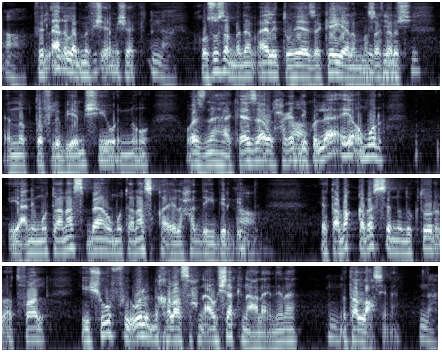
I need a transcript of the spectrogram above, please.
آه. في الأغلب مفيش أي مشاكل. نعم. خصوصا ما دام قالت وهي ذكية لما ذكرت. إن الطفل بيمشي وإنه وزنها كذا والحاجات دي آه. كلها هي أمور يعني متناسبة ومتناسقة إلى حد كبير جدا. آه. يتبقى بس إن دكتور الأطفال يشوف ويقول إن خلاص إحنا أوشكنا على إننا نطلع سنان نعم.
